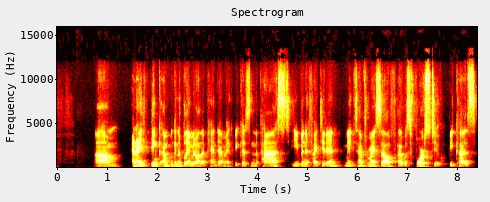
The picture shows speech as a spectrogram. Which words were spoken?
Um, and I think I'm going to blame it on the pandemic because in the past, even if I didn't make time for myself, I was forced to because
